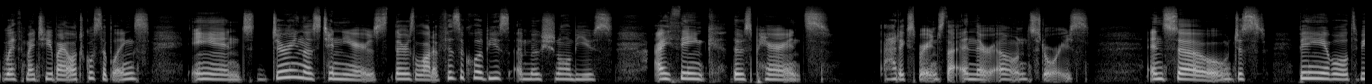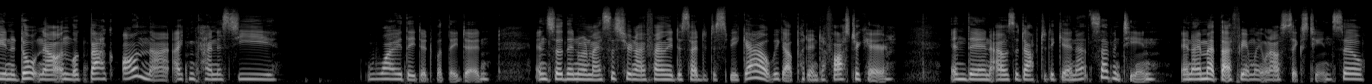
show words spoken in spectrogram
with my two biological siblings. And during those 10 years, there's a lot of physical abuse, emotional abuse. I think those parents had experienced that in their own stories. And so just being able to be an adult now and look back on that, I can kind of see why they did what they did. And so then when my sister and I finally decided to speak out, we got put into foster care. And then I was adopted again at 17. And I met that family when I was 16. So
